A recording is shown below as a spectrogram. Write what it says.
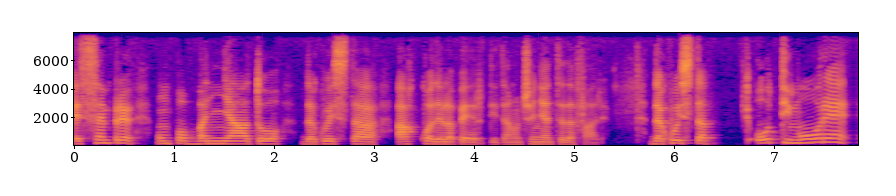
è sempre un po' bagnato da questa acqua della perdita, non c'è niente da fare, da questa o timore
